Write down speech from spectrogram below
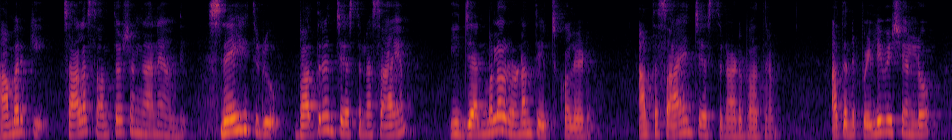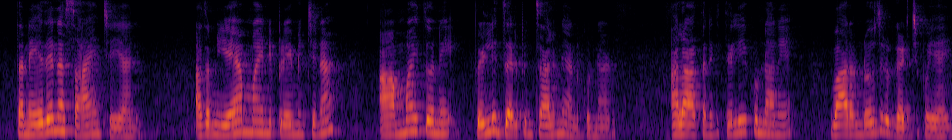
అమర్కి చాలా సంతోషంగానే ఉంది. స్నేహితుడు భద్రం చేస్తున్న సాయం ఈ జన్మలో రుణం తీర్చుకోలేడు. అంత సాయం చేస్తున్నాడు భద్రం. అతని పెళ్ళి విషయంలో తను ఏదైనా సాయం చేయాలి. అతను ఏ అమ్మాయిని ప్రేమించినా ఆ అమ్మాయితోనే పెళ్ళి జరిపించాలని అనుకున్నాడు. అలా అతనికి తెలియకుండానే వారం రోజులు గడిచిపోయాయి.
